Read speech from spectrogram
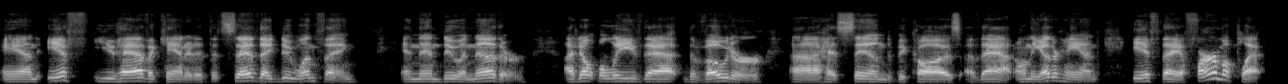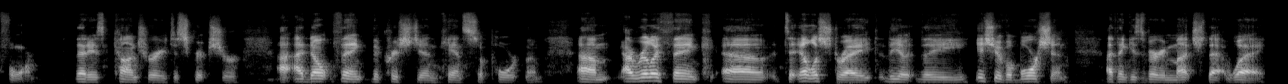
And if you have a candidate that said they'd do one thing and then do another, I don't believe that the voter uh, has sinned because of that. On the other hand, if they affirm a platform that is contrary to Scripture, I, I don't think the Christian can support them. Um, I really think uh, to illustrate the the issue of abortion, I think is very much that way.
